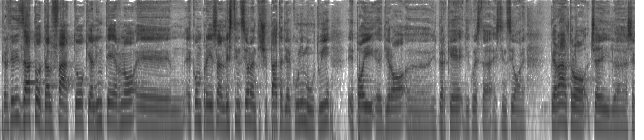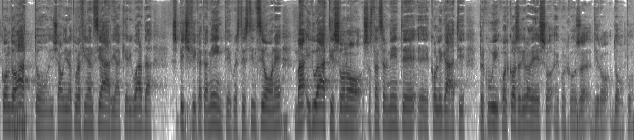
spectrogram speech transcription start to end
caratterizzato dal fatto che all'interno eh, è compresa l'estinzione anticipata di alcuni mutui e poi eh, dirò eh, il perché di questa estinzione. Peraltro c'è il secondo atto diciamo, di natura finanziaria che riguarda specificatamente questa estinzione, ma i due atti sono sostanzialmente eh, collegati, per cui qualcosa dirò adesso e qualcosa dirò dopo.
